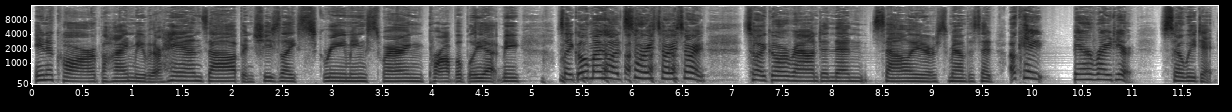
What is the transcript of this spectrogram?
in a car behind me with her hands up and she's like screaming, swearing probably at me. It's like, oh my God, sorry, sorry, sorry. So I go around and then Sally or Samantha said, okay, bear right here. So we did.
